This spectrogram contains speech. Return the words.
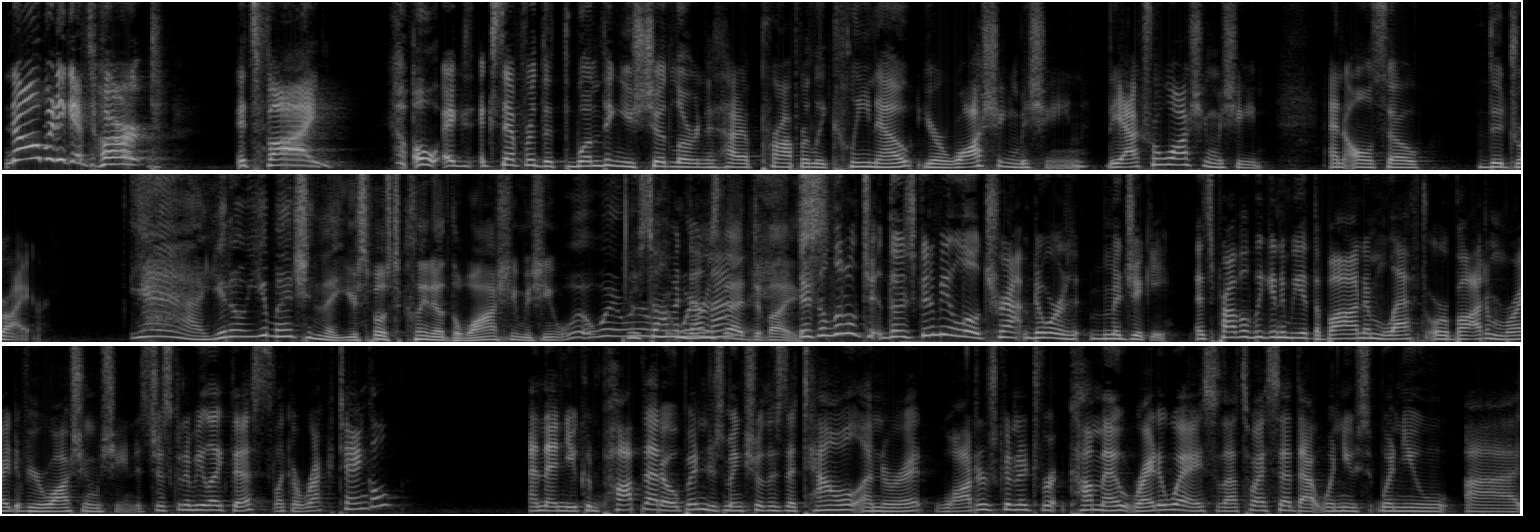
Nobody gets hurt. It's fine. Oh, ex- except for the th- one thing you should learn is how to properly clean out your washing machine, the actual washing machine, and also the dryer. Yeah, you know, you mentioned that you're supposed to clean out the washing machine. Where, where, You still haven't done is that? that device? There's a little. There's going to be a little trap door majiggy. It's probably going to be at the bottom left or bottom right of your washing machine. It's just going to be like this, like a rectangle. And then you can pop that open. Just make sure there's a towel under it. Water's going to dri- come out right away. So that's why I said that when you when you uh,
